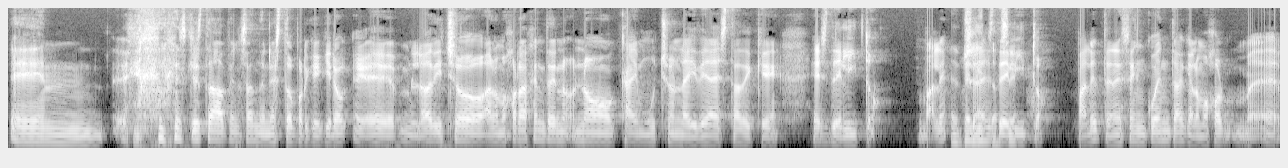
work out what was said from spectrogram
Es que estaba pensando en esto porque quiero, eh, lo ha dicho, a lo mejor la gente no, cae mucho en la idea esta de que es delito ¿vale? o sea, es delito. ¿Vale? Tened en cuenta que a lo mejor eh,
